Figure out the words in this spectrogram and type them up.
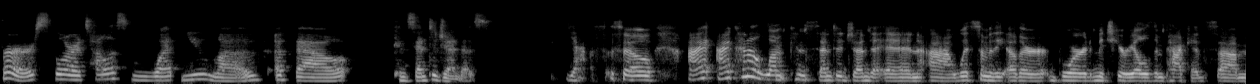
first, Laura, tell us what you love about consent agendas. Yes. So I, I kind of lump consent agenda in uh, with some of the other board materials and packets. Um,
